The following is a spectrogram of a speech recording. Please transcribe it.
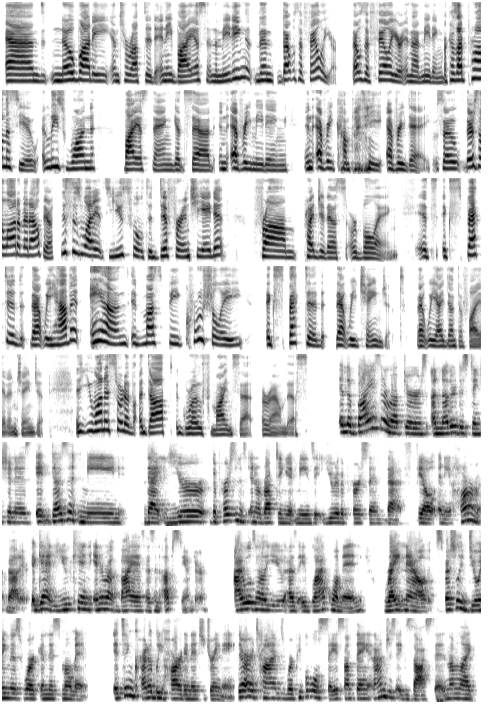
and nobody interrupted any bias in the meeting, then that was a failure. That was a failure in that meeting because I promise you, at least one bias thing gets said in every meeting, in every company, every day. So there's a lot of it out there. This is why it's useful to differentiate it from prejudice or bullying. It's expected that we have it, and it must be crucially expected that we change it, that we identify it and change it. Eh, you want to sort of adopt a growth mindset around this. And the bias interrupters, another distinction is it doesn't mean that you're the person that's interrupting it means that you're the person that feel any harm about it. Again, you can interrupt bias as an upstander. I will tell you as a black woman right now, especially doing this work in this moment, it's incredibly hard and it's draining. There are times where people will say something and I'm just exhausted and I'm like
